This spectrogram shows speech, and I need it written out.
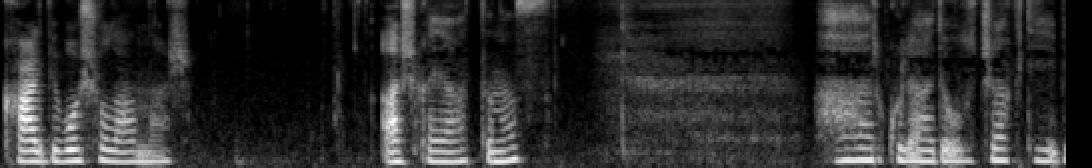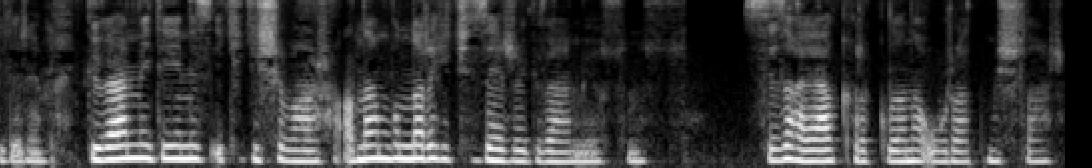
Kalbi boş olanlar. Aşk hayatınız harikulade olacak diyebilirim. Güvenmediğiniz iki kişi var. Anam bunlara hiç zerre güvenmiyorsunuz. Sizi hayal kırıklığına uğratmışlar.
